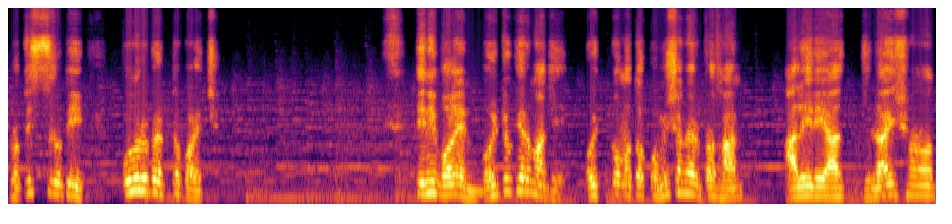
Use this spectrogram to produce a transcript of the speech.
প্রতিশ্রুতি পুনরুব্যক্ত করেছে। তিনি বলেন, বৈঠকের মাঝে ঐক্যমত কমিশনের প্রধান আলী রিয়াজ জুলাই সনদ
